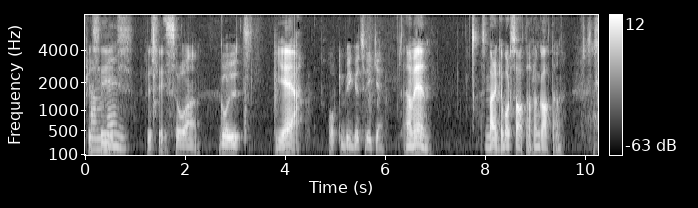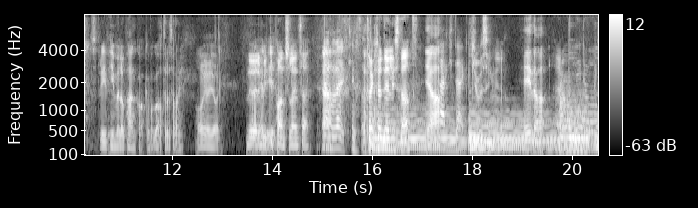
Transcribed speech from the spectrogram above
Precis. Amen. Precis. Så gå ut Yeah. och bygg Guds rike. Amen. Sparka bort Satan från gatan. Sprid himmel och pannkaka på gator och torg. Oj, oj, oj. Nu är det mycket punchlines här. Ja, Ja. verkligen så. Tack för att ni har lyssnat. Ja. Tack, tack. Gud välsigne er. Hej då. Hej då.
